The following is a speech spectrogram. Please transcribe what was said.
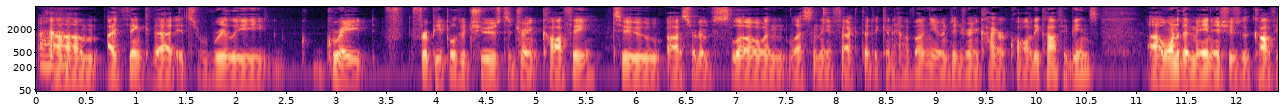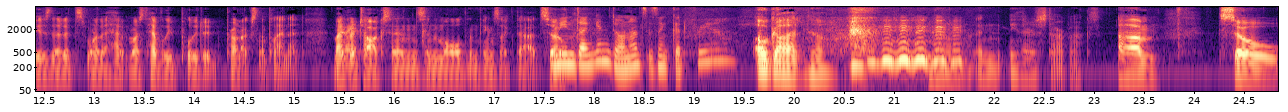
Uh-huh. Um, I think that it's really great f- for people who choose to drink coffee to uh, sort of slow and lessen the effect that it can have on you, and to drink higher quality coffee beans. Uh, one of the main issues with coffee is that it's one of the he- most heavily polluted products on the planet, mycotoxins and mold and things like that. So, I mean, Dunkin' Donuts isn't good for you? Oh God, no. no. And neither is Starbucks. Um, so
